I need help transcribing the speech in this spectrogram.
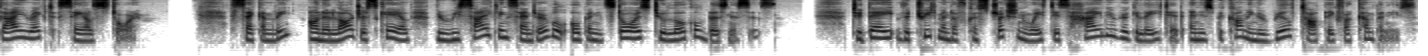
direct sales store. Secondly, on a larger scale, the recycling center will open its doors to local businesses. Today, the treatment of construction waste is highly regulated and is becoming a real topic for companies.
